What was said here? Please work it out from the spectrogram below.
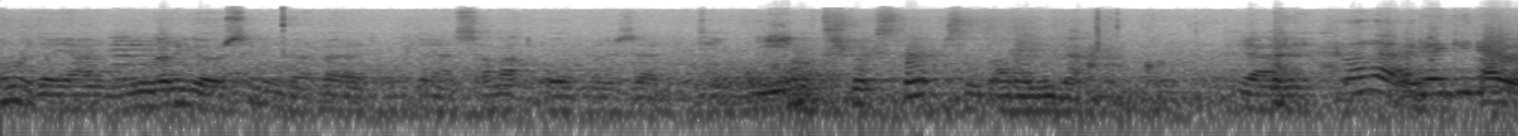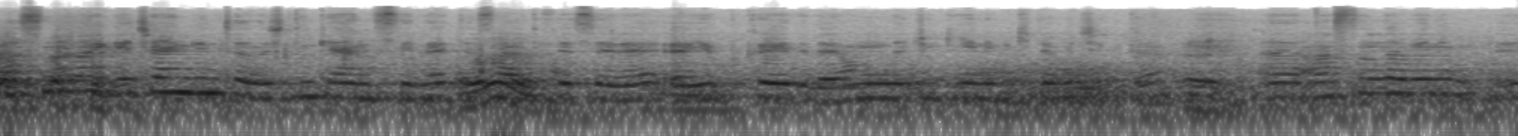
Burada yani bunları görse bilmiyorum herhalde burada yani sanat olma özelliği, tekniğin Tartışmak ister misiniz Arabiler'le bu konuda? yani Valla Aragüler Evet. aslında ben geçen gün tanıştım kendisiyle tesadüf eseri e, Yapı Kredi'de. Onun da çünkü yeni bir kitabı çıktı. Evet. E, aslında benim e,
